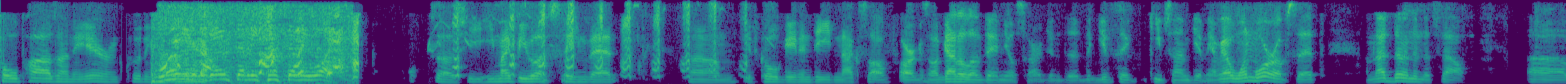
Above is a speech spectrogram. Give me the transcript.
faux pas on the air, including. The game, 72-71. So she he might be saying that um, if Colgate indeed knocks off Arkansas. Gotta love Danyelle Sargent, the, the gift that keeps on giving. I've got one more upset. I'm not done in the South. Uh,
